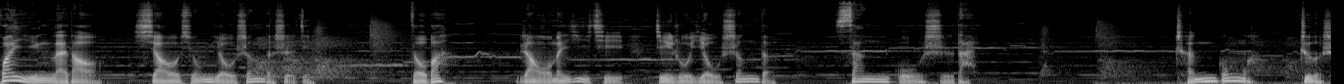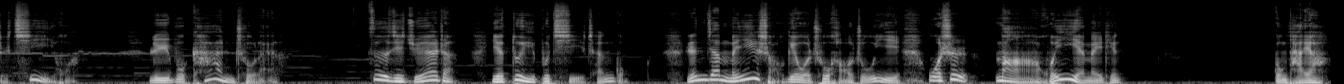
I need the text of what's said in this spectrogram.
欢迎来到小熊有声的世界，走吧，让我们一起进入有声的三国时代。陈宫啊，这是气话，吕布看出来了，自己觉着也对不起陈宫，人家没少给我出好主意，我是哪回也没听。公台呀，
